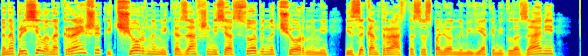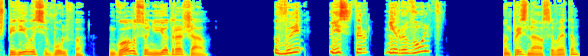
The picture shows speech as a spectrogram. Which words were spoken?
Она присела на краешек и черными, казавшимися особенно черными из-за контраста с воспаленными веками глазами, вперилась в Вульфа. Голос у нее дрожал. «Вы мистер Нирвульф?» Он признался в этом.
